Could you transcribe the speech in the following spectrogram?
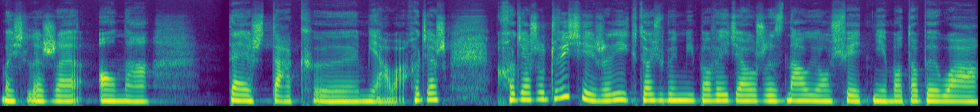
Myślę, że ona też tak y, miała. Chociaż, chociaż oczywiście, jeżeli ktoś by mi powiedział, że znał ją świetnie, bo to była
